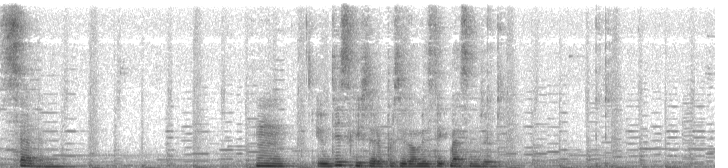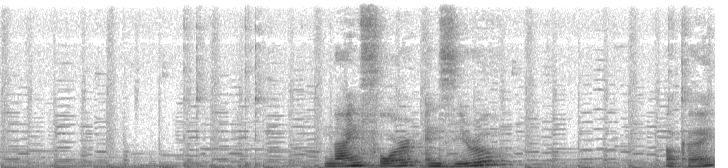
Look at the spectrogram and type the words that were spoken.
Seven. Hum, eu disse que isto era parecido ao Mystic Messenger. Nine, four and zero. Ok.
